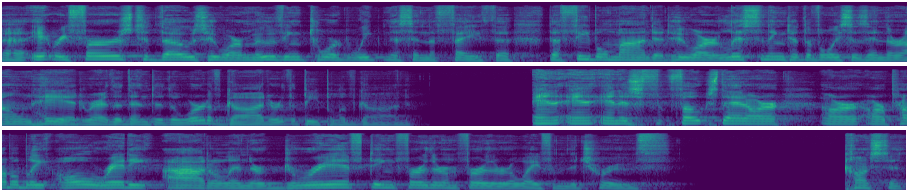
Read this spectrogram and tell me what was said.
Uh, it refers to those who are moving toward weakness in the faith, the, the feeble minded who are listening to the voices in their own head rather than to the Word of God or the people of God. And, and, and as folks that are, are, are probably already idle and they're drifting further and further away from the— truth. constant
